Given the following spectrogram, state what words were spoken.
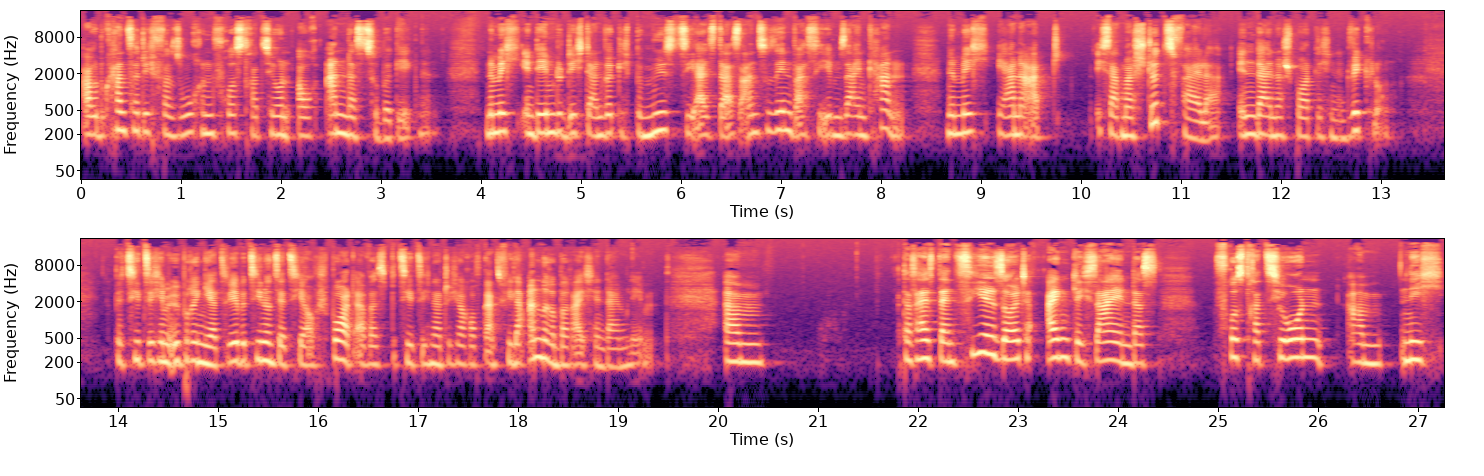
aber du kannst natürlich versuchen, Frustration auch anders zu begegnen nämlich indem du dich dann wirklich bemühst, sie als das anzusehen, was sie eben sein kann, nämlich ja eine Art, ich sag mal, Stützpfeiler in deiner sportlichen Entwicklung. Bezieht sich im Übrigen jetzt, wir beziehen uns jetzt hier auf Sport, aber es bezieht sich natürlich auch auf ganz viele andere Bereiche in deinem Leben. Ähm, das heißt, dein Ziel sollte eigentlich sein, dass Frustration ähm, nicht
